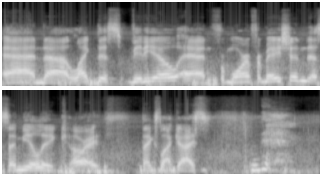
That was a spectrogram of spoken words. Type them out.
and uh, like this video. And for more information, send me a link. All right, thanks a lot, guys. 兄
